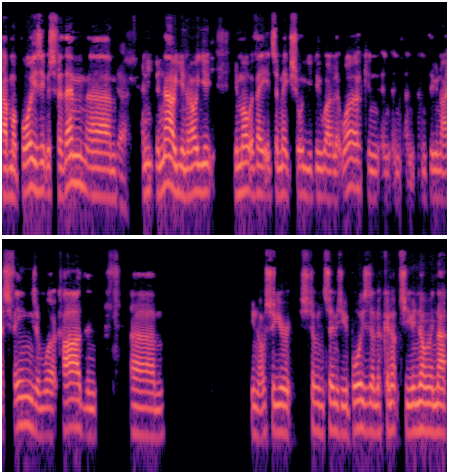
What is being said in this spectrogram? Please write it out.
had my boys, it was for them. Um, yeah. And even now, you know, you you're motivated to make sure you do well at work and and, and, and do nice things and work hard and um, you know, so you're so in terms of your boys are looking up to you, knowing that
